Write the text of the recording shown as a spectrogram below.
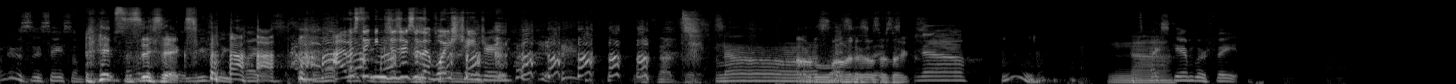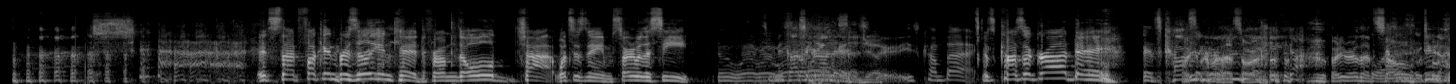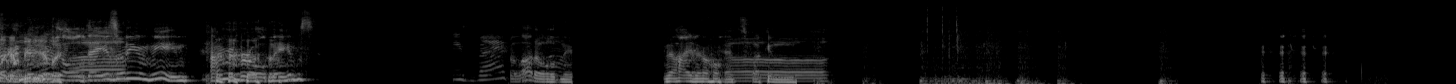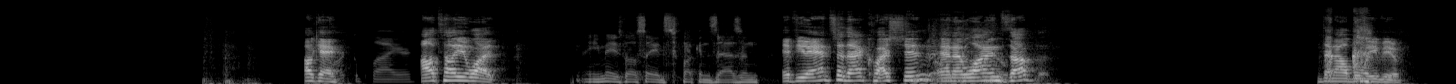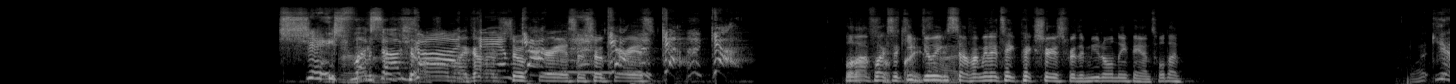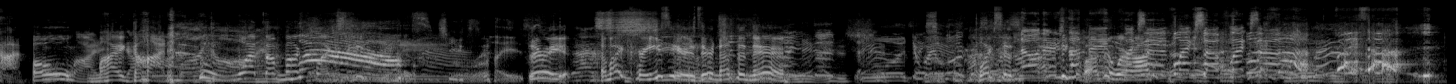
I'm gonna say, say something. It's Zizix. usually types, they're not I was thinking typing Zizix with a voice changer. That's not Zix. No. I would that's love it if it was Zizix. Zizix. No. Nah. Ex gambler fate. It's that fucking Brazilian kid from the old chat. What's his name? Started with a C. Casa Grande. Dude, he's come back. It's Casa Grande. It's Why do you remember that, Sora? Grande. Why do you remember that so Dude, I like remember immediately? the old days. What do you mean? I remember old names. He's back. A lot of old names. No, I know. That's fucking. Okay, I'll tell you what. You may as well say it's fucking Zazen. If you answer that question and it lines up, then I'll believe you. Sheesh, I'm Flexa, so God oh my god, I'm damn, so God, curious. I'm so God, curious. God, God. Hold on, Flexa. So keep spicy. doing stuff. I'm gonna take pictures for the mute only fans. Hold on. What? God. Oh, oh, my my God. god. Oh my God. what the fuck, Wow. Flexi? There he- Am I crazy or is there nothing there? Flexa. No, I there's think of nothing. underwear on. Flexa, Flexa, Flexa.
